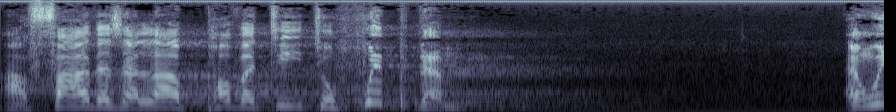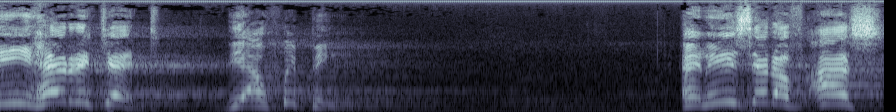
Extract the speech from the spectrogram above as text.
Our fathers allowed poverty to whip them. And we inherited their whipping. And instead of us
